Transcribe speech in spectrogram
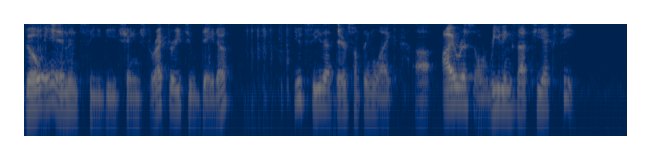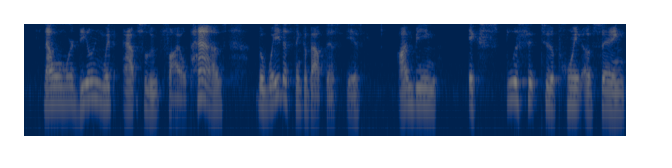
go in and cd change directory to data, you'd see that there's something like uh, iris or readings.txt. Now, when we're dealing with absolute file paths, the way to think about this is I'm being explicit to the point of saying,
